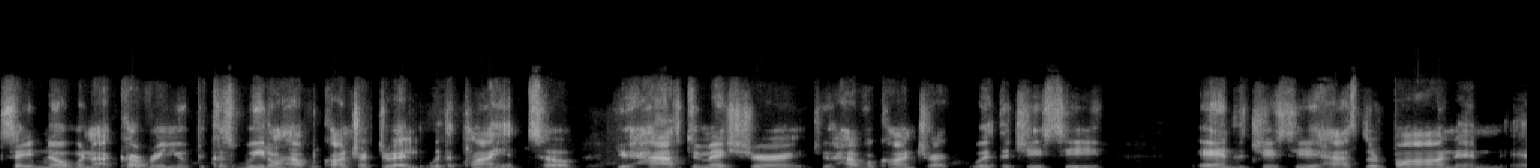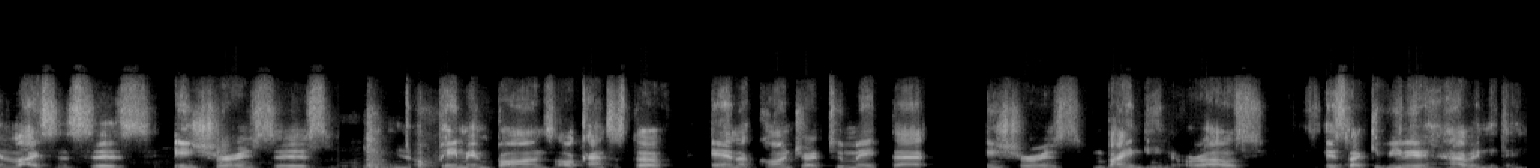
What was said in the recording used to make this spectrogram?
say, no, we're not covering you because we don't have a contract directly with the client. So you have to make sure you have a contract with the GC and the GC has their bond and, and licenses, insurances, you know, payment bonds, all kinds of stuff, and a contract to make that insurance binding, or else it's like if you didn't have anything.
